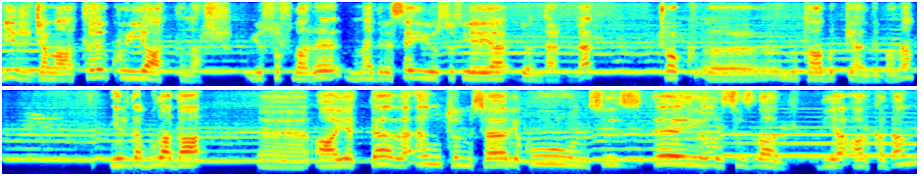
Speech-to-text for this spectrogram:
bir cemaati kuyuya attılar. Yusufları medrese-i Yusufiye'ye gönderdiler. Çok e, mutabık geldi bana. Bir de burada e, ayette ve entüm sarikun siz ey hırsızlar diye arkadan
